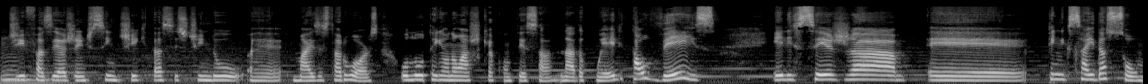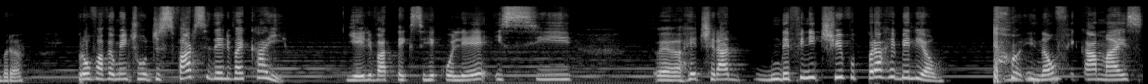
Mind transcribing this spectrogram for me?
de uhum. fazer a gente sentir que tá assistindo é, mais Star Wars. O Lutem eu não acho que aconteça nada com ele. Talvez ele seja. É, tenha que sair da sombra. Provavelmente o disfarce dele vai cair. E ele vai ter que se recolher e se é, retirar em definitivo para a rebelião. Uhum. e não ficar mais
